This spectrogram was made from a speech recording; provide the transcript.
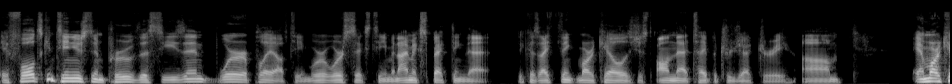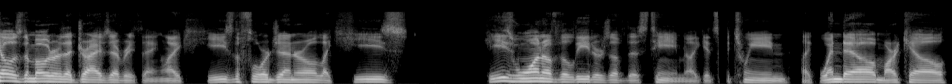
if Fultz continues to improve this season, we're a playoff team. We're we're six team, and I'm expecting that because I think Markelle is just on that type of trajectory. Um, and Markelle is the motor that drives everything. Like he's the floor general. Like he's he's one of the leaders of this team. Like it's between like Wendell, Markelle,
